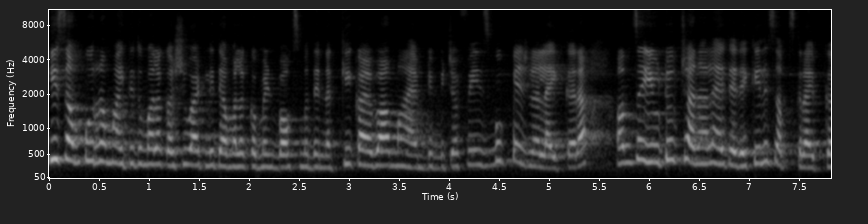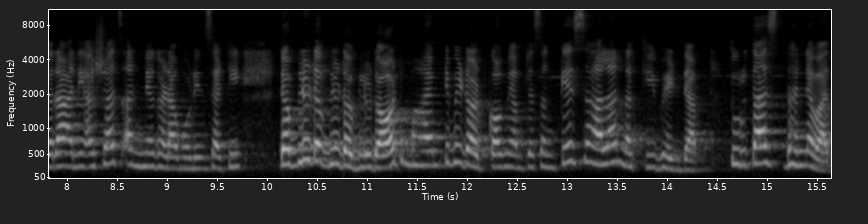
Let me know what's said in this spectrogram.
ही संपूर्ण माहिती तुम्हाला कशी वाटली ते आम्हाला कमेंट बॉक्समध्ये नक्की कळवा. महा एम टी पीच्या फेसबुक पेजला लाईक करा. आमचं यूट्यूब चॅनल आहे ते देखील सबस्क्राईब करा आणि अशाच अन्य घडामोडींसाठी W W W dot Maha M T P dot com या आमच्या संकेतस्थळाला नक्की भेट द्या. तुर्तास धन्यवाद.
